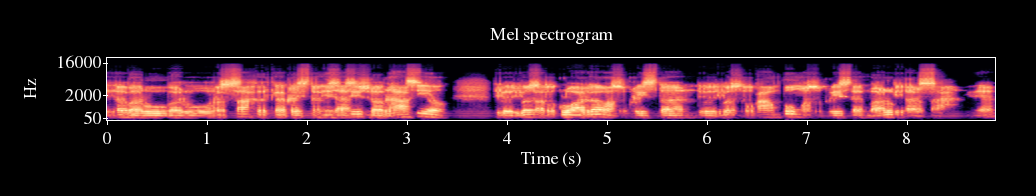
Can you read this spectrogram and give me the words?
Kita baru baru resah ketika kristenisasi sudah berhasil. Tiba-tiba satu keluarga masuk Kristen, tiba-tiba satu kampung masuk Kristen, baru kita resah. Ya.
